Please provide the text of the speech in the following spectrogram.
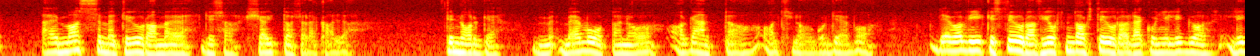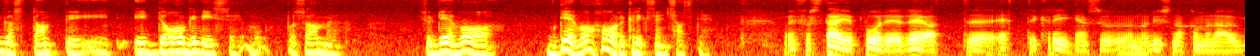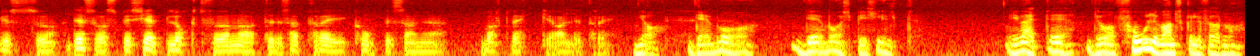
ei masse med turer med disse skøytene, som de kaller til Norge. Med, med våpen og agenter og alt slag. Og det var det var ukesturer, 14-dagsturer. De kunne ligge, ligge og stampe i, i dagevis på samme. Så det var, det var hard krigsinnsats, det. Og jeg forstår på det, det at eh, etter krigen, så når du snakker med August, så det som var spesielt lagt for ham, at disse tre kompisene ble vekke, alle tre. Ja, det var, det var spesielt. Jeg vet det. Det var fole vanskelig for ham å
